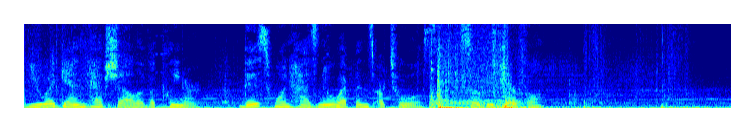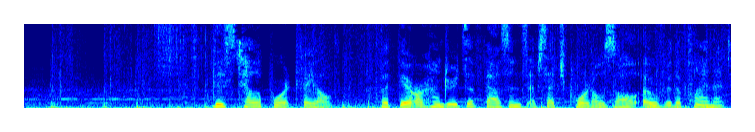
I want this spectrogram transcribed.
You again have shell of a cleaner. This one has no weapons or tools, so be careful. This teleport failed. But there are hundreds of thousands of such portals all over the planet.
